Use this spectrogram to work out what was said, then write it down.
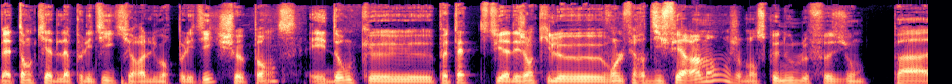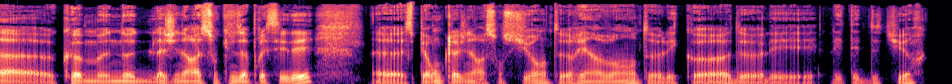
bah, tant qu'il y a de la politique, il y aura de l'humour politique, je pense. Et donc, euh, peut-être qu'il y a des gens qui le vont le faire différemment. Je pense que nous le faisions pas comme notre, la génération qui nous a précédés. Euh, espérons que la génération suivante réinvente les codes, les, les têtes de Turcs,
